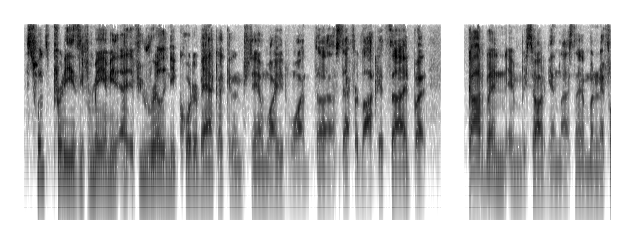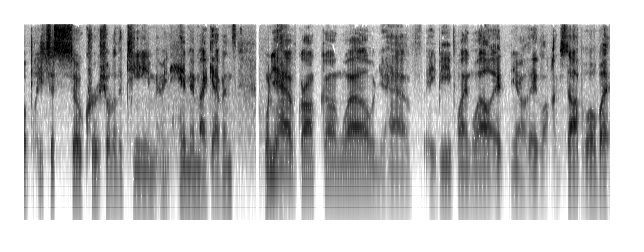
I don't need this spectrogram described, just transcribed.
This one's pretty easy for me. I mean, if you really need quarterback, I can understand why you'd want the Stafford Lockett side, but Godwin, and we saw it again last night on Monday Night Football, he's just so crucial to the team. I mean, him and Mike Evans. When you have Gronk going well, when you have AB playing well, it you know they look unstoppable. But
